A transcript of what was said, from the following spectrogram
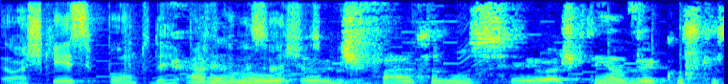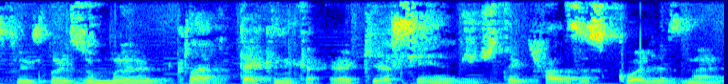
eu acho que esse ponto, de repente, cara, eu, não, eu de fato eu não sei. Eu acho que tem a ver com as questões mais humanas. Claro, técnica, é que assim, a gente tem que fazer escolhas, né?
